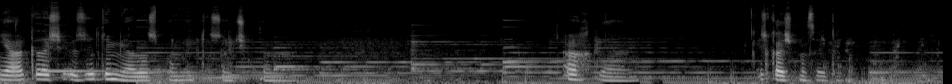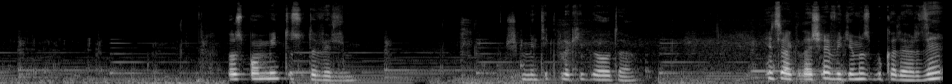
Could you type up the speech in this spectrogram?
Ya arkadaşlar üzüldüm ya Los Bombitos'un çıktığına. Ah be. Hiç kaçmasaydım. Los Bombitos'u da veririm. Şu Mythic Lucky Blow da. Neyse arkadaşlar videomuz bu kadardı.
